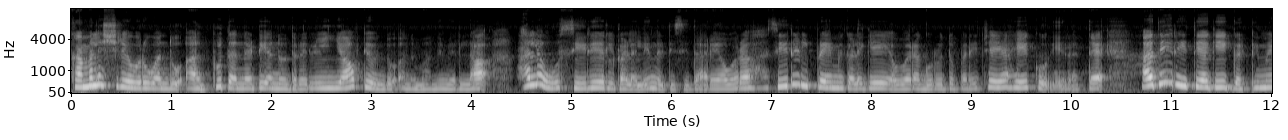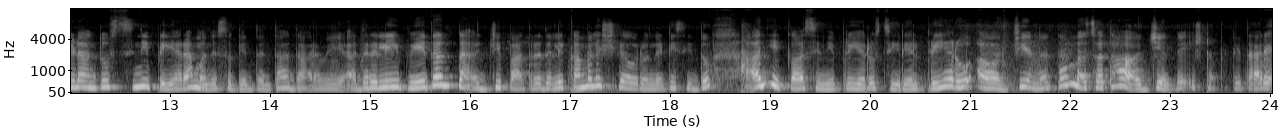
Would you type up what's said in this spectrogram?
ಕಮಲಶ್ರೀ ಅವರು ಒಂದು ಅದ್ಭುತ ನಟಿ ಅನ್ನೋದರಲ್ಲಿ ಯಾವುದೇ ಒಂದು ಅನುಮಾನವಿಲ್ಲ. ಹಲವು ಸೀರಿಯಲ್ಗಳಲ್ಲಿ ನಟಿಸಿದ್ದಾರೆ. ಅವರ ಸೀರಿಯಲ್ ಪ್ರೇಮಿಗಳಿಗೆ ಅವರ ಗುರುತು ಪರಿಚಯ ಹೇಗೂ ಇರುತ್ತೆ. ಅದೇ ರೀತಿಯಾಗಿ ಗಟ್ಟಿಮೇಳ ಅಂತೂ ಸಿನಿ ಪ್ರಿಯರ ಮನಸ್ಸು ಗೆದ್ದಂತಹ ಧಾರಾವಾಹಿ ಅದರಲ್ಲಿ ವೇದಾಂತ್ನ ಅಜ್ಜಿ ಪಾತ್ರದಲ್ಲಿ ಕಮಲಶ್ರೀ ಅವರು ನಟಿಸಿದ್ದು ಅನೇಕ ಸಿನಿ ಪ್ರಿಯರು, ಸೀರಿಯಲ್ ಪ್ರಿಯರು ಆ ಅಜ್ಜಿಯನ್ನು ತಮ್ಮ ಸ್ವತಃ ಅಜ್ಜಿಯಂತೆ ಇಷ್ಟಪಟ್ಟಿದ್ದಾರೆ.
